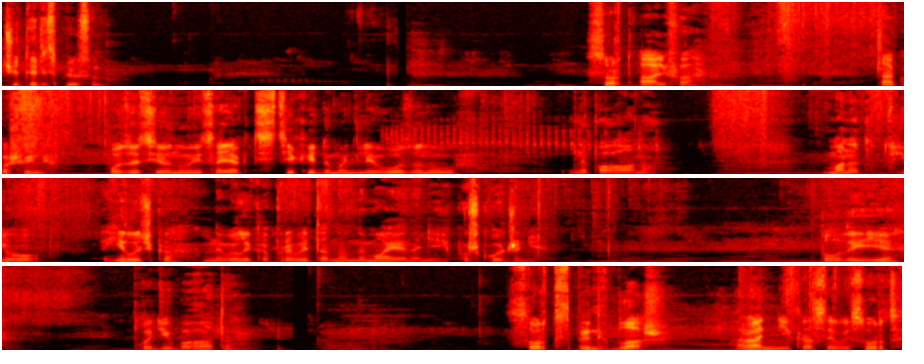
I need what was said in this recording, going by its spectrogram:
4 з плюсом. Сорт Альфа. Також він позиціонується як стійкий до манілівозу, ну непогано. У мене тут його гілочка невелика привита, але немає на ній пошкоджень. Плоди є, плодів багато. Сорт Spring Blush. Ранній красивий сорт,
